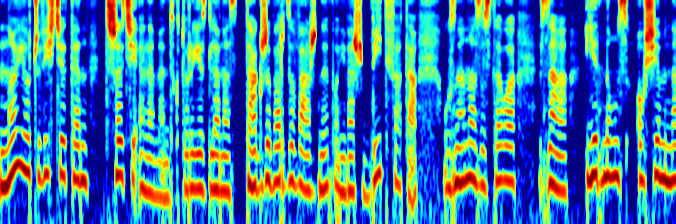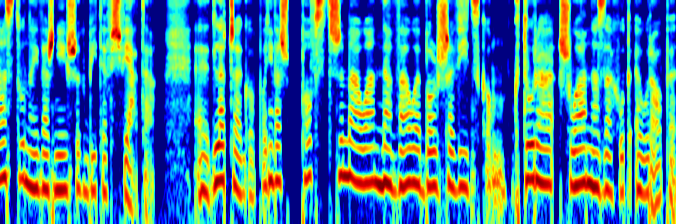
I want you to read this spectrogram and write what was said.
No i oczywiście ten trzeci element, który jest dla nas także bardzo ważny, ponieważ bitwa ta uznana została za jedną z osiemnastu najważniejszych bitew świata. E, dlaczego? Ponieważ powstrzymała nawałę bolszewicką, która szła na zachód Europy.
